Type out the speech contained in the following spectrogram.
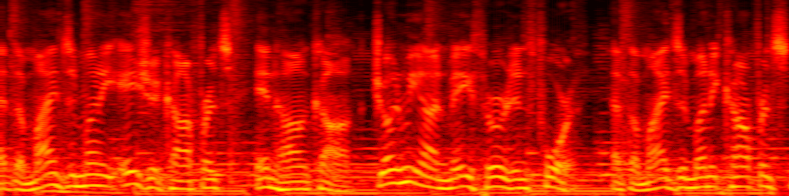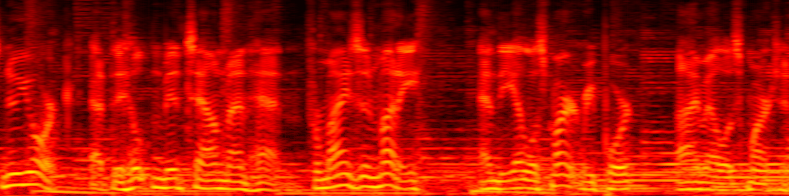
at the Mines and Money Asia Conference in Hong Kong. Join me on May 3rd and 4th at the Mines and Money Conference, New York, at the Hilton Midtown Manhattan. For Mines and Money and the Ellis Martin Report, I'm Ellis Martin.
